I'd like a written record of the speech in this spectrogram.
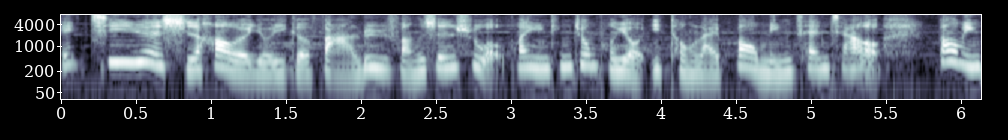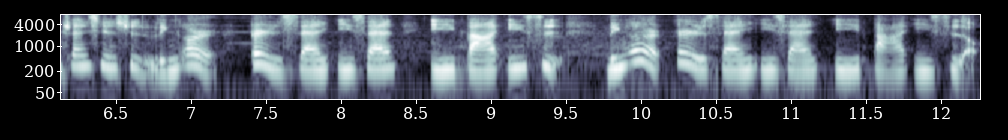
诶，七月十号有一个法律防身术哦，欢迎听众朋友一同来报名参加哦。报名专线是零二二三一三一八一四零二二三一三一八一四哦。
